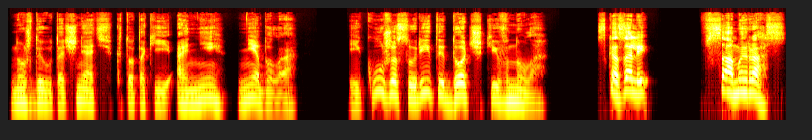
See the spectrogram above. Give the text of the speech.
Нужды уточнять, кто такие «они», не было. И к ужасу Риты дочь кивнула. «Сказали в самый раз».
